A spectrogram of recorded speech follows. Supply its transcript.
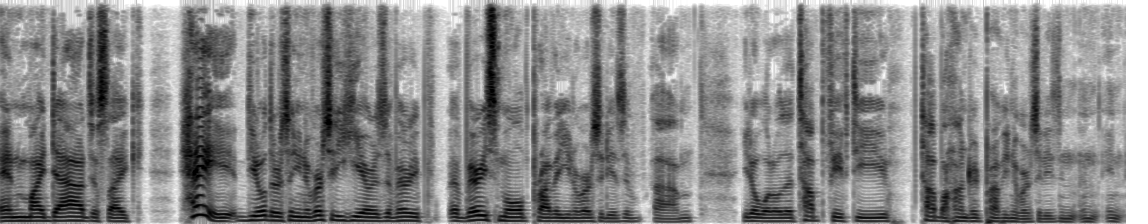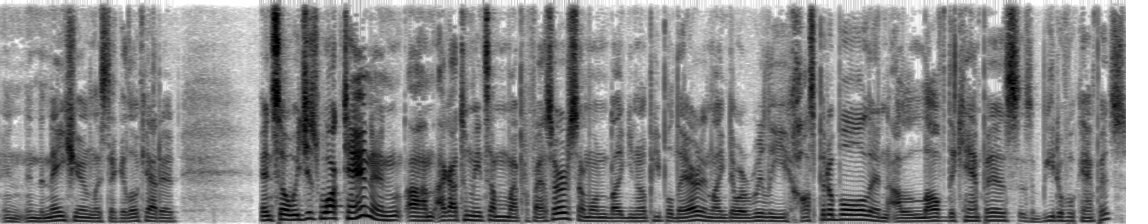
and my dad just like, "Hey, you know, there's a university here. It's a very a very small private university. It's a um, you know one of the top fifty, top one hundred private universities in in, in in the nation. Let's take a look at it." And so we just walked in, and um, I got to meet some of my professors, someone like you know people there, and like they were really hospitable, and I love the campus. It's a beautiful campus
